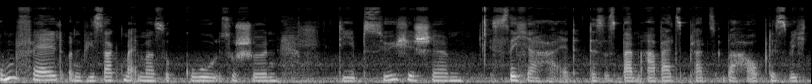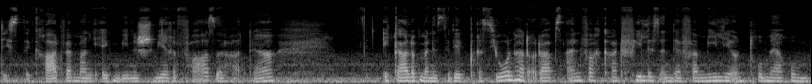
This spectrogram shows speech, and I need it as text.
Umfeld und wie sagt man immer so gut, so schön, die psychische Sicherheit, das ist beim Arbeitsplatz überhaupt das Wichtigste, gerade wenn man irgendwie eine schwere Phase hat. Ja. Egal, ob man jetzt eine Depression hat oder ob es einfach gerade vieles in der Familie und drumherum.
